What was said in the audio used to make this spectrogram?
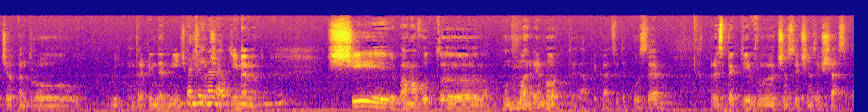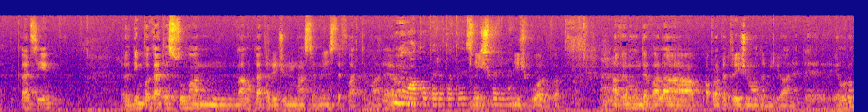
cel pentru întreprinderi mici, pentru IMM-uri. IMM uh-huh. Și am avut un număr enorm aplicații depuse, respectiv 556 de aplicații. Din păcate, suma alocată regiunii noastre nu este foarte mare. Nu acoperă toate solicitările. Nici, nici vorbă. Avem undeva la aproape 39 de milioane de euro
